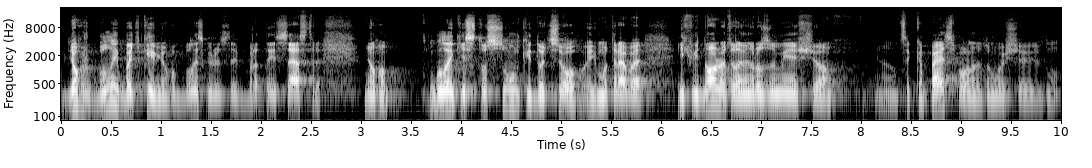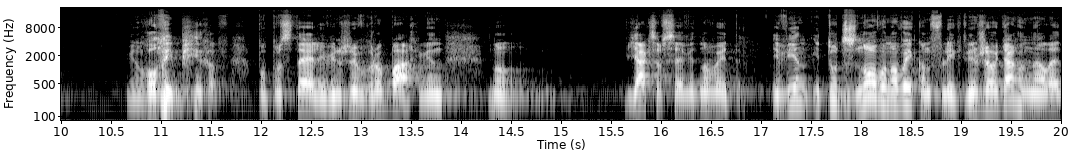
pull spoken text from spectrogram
В нього ж були батьки, в нього були, скоріше, брати сестри, в нього були якісь стосунки до цього. Йому треба їх відновлювати, але він розуміє, що ну, це капець повний, тому що ну, він голий бігав по пустелі, він жив в гробах. Він, ну, як це все відновити? І він, і тут знову новий конфлікт. Він вже одягнений, але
